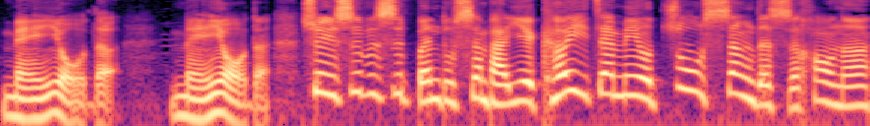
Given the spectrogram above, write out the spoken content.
没有的，没有的。所以是不是本土圣牌也可以在没有祝圣的时候呢？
